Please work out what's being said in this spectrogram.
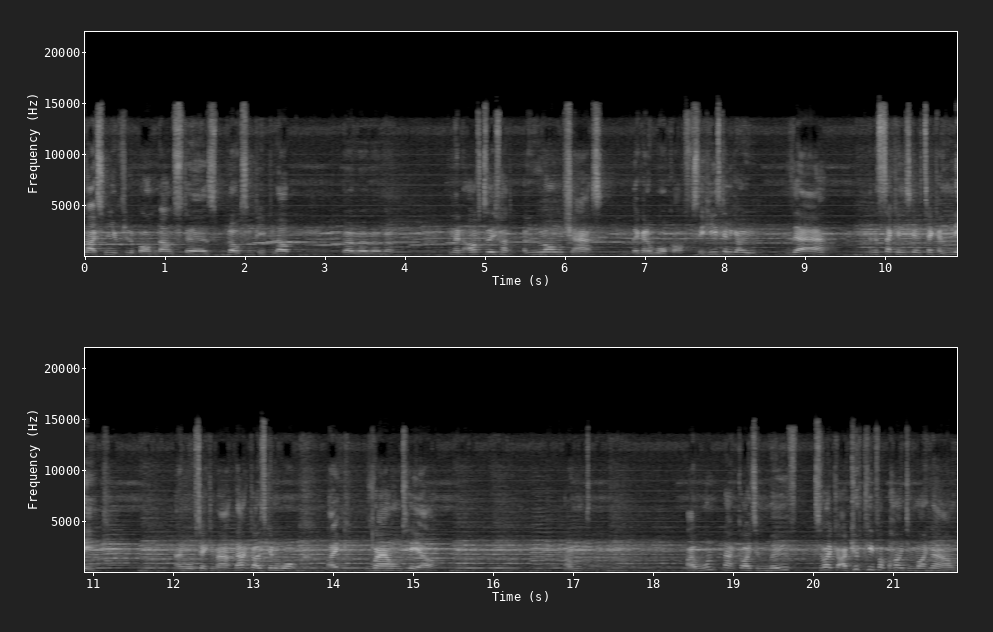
nice nuclear bomb downstairs, blow some people up, blah, blah, blah, blah. And then after they've had a long chat, they're going to walk off. So he's going to go there, and the second he's going to take a leak, and we'll take him out. That guy's going to walk, like, round here. And I want that guy to move, because I, I could keep up behind him right now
